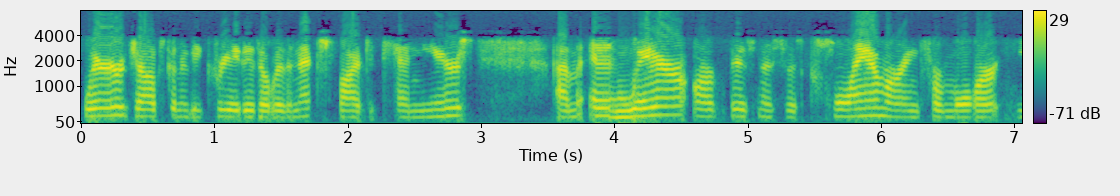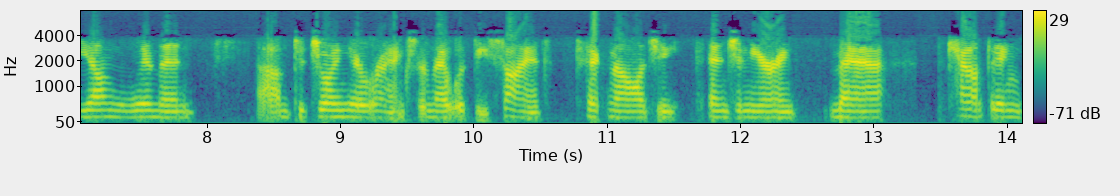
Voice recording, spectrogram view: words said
Where are jobs going to be created over the next five to ten years? Um, and where are businesses clamoring for more young women um, to join their ranks, and that would be science, technology, engineering, math, accounting,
